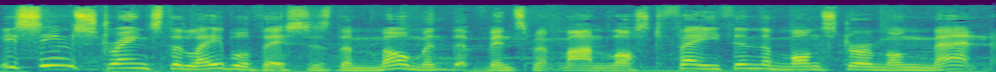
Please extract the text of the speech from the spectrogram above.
It seems strange to label this as the moment that Vince McMahon lost faith in the monster among men,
